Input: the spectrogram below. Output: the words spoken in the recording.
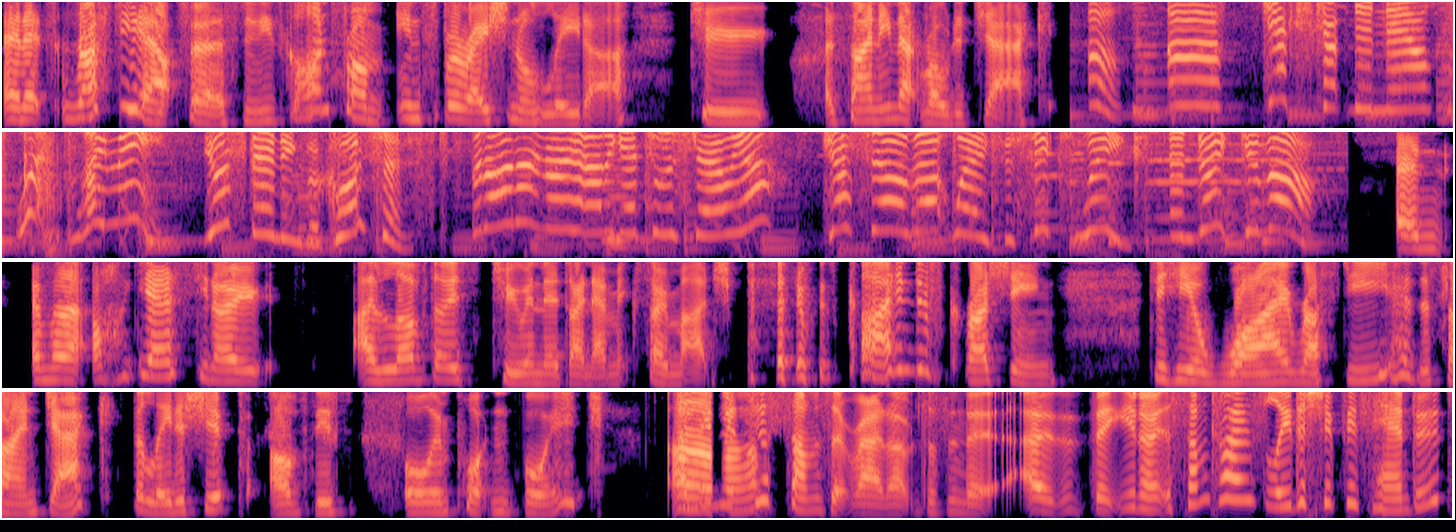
and it's Rusty out first, and he's gone from inspirational leader to assigning that role to Jack. You're standing the closest. But I don't know how to get to Australia. Just sail that way for six weeks and don't give up. and and we're like, oh yes, you know, I love those two and their dynamic so much, but it was kind of crushing to hear why Rusty has assigned Jack the leadership of this all important voyage. I mean, it just sums it right up, doesn't it? Uh, that you know, sometimes leadership is handed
